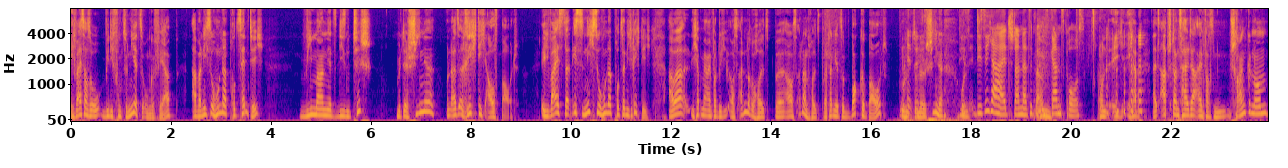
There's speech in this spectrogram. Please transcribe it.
ich weiß auch so, wie die funktioniert so ungefähr, aber nicht so hundertprozentig, wie man jetzt diesen Tisch mit der Schiene und also richtig aufbaut. Ich weiß, das ist nicht so hundertprozentig richtig, aber ich habe mir einfach durch aus andere Holz, äh, aus anderen Holzbrettern jetzt so einen Bock gebaut und so eine Schiene und Die, die Sicherheitsstandards sind bei uns ganz groß. Und ich, ich habe als Abstandshalter einfach einen Schrank genommen.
